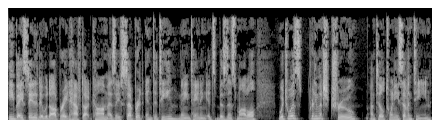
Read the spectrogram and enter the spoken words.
eBay stated it would operate half.com as a separate entity, maintaining its business model, which was pretty much true until 2017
